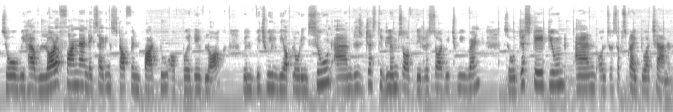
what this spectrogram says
So we have a lot of fun and exciting stuff in part 2 of birthday vlog which we'll be uploading soon and this is just a glimpse of the resort which we went. So just stay tuned and also subscribe to our channel.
